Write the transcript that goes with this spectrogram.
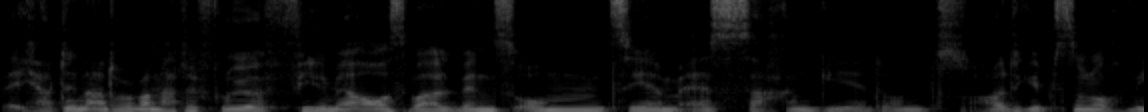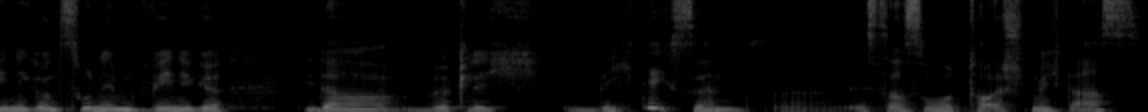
Ich hatte den Eindruck, man hatte früher viel mehr Auswahl, wenn es um CMS-Sachen geht. Und heute gibt es nur noch wenige und zunehmend wenige, die da wirklich wichtig sind. Äh, ist das so? Täuscht mich das?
